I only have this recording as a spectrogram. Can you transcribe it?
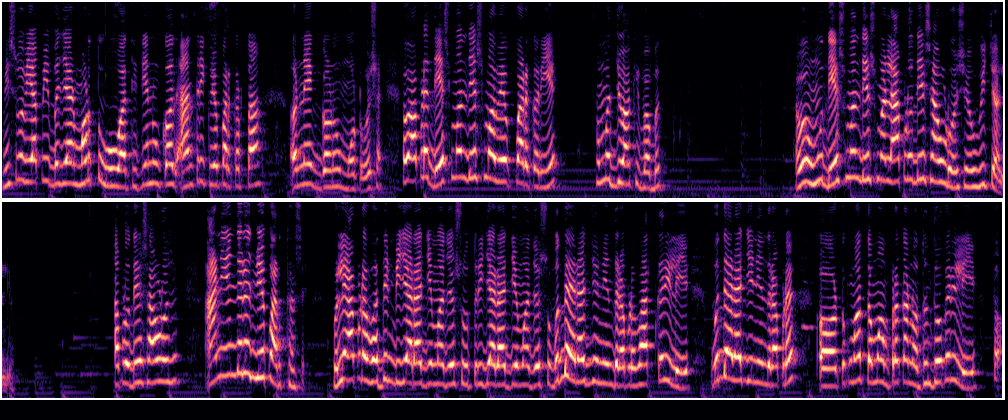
વિશ્વવ્યાપી બજાર મળતું હોવાથી તેનું કદ આંતરિક વેપાર કરતાં અનેક ગણું મોટું છે હવે આપણે દેશમાં દેશમાં વેપાર કરીએ. સમજો આખી બાબત. હવે હું દેશમાં દેશમાં, એટલે આપણો દેશ આવડો છે એવું વિચાર લ્યો. આપણો દેશ આવડો છે. આની અંદર જ વેપાર થશે. ભલે આપણે વધીને બીજા રાજ્યમાં જશું, ત્રીજા રાજ્યમાં જશું બધા રાજ્યની અંદર આપણે વાત કરી લઈએ. બધા રાજ્યની અંદર આપણે ટૂંકમાં તમામ પ્રકારનો ધંધો કરી લઈએ. તો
